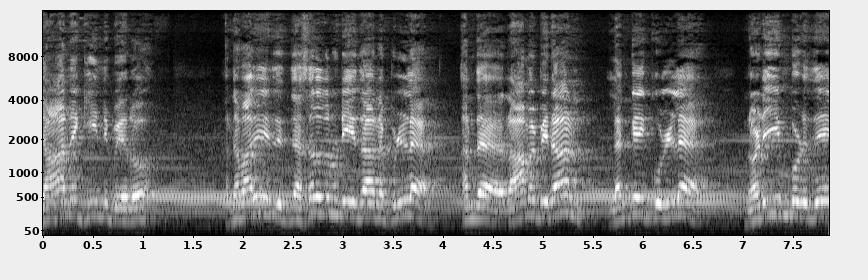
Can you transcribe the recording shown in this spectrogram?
ஜானகின்னு பேரோ? அந்த மாதிரி தசரதனுடையதான பிள்ளை அந்த ராமபிரான் லங்கைக்குள்ள நுழையும் பொழுதே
